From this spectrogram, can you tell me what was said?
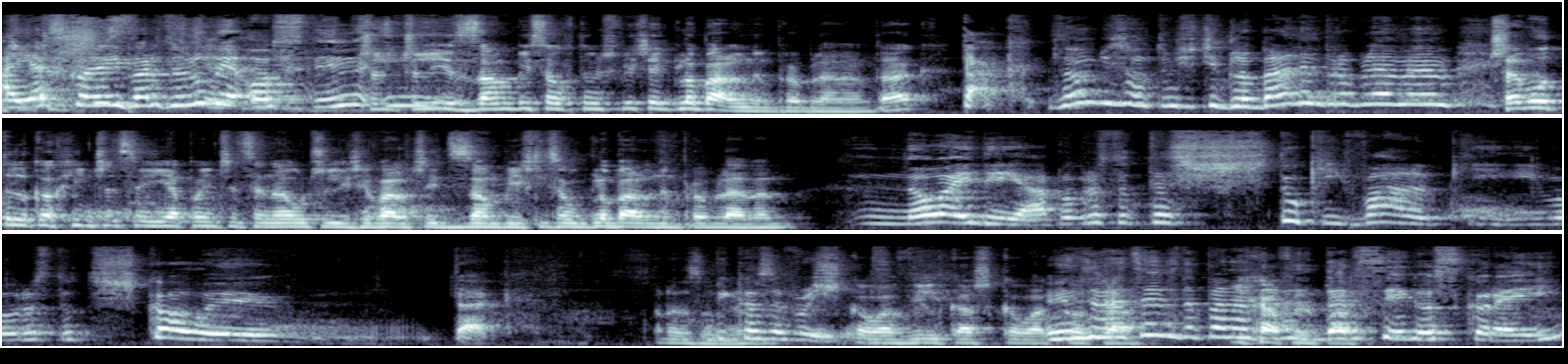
A ja z kolei bardzo lubię Austin. Czyli, i... czyli zombie są w tym świecie globalnym problemem, tak? Tak, zombie są w tym świecie globalnym problemem. Czemu tylko Chińczycy i Japończycy nauczyli się walczyć z zombie, jeśli są globalnym problemem? No idea. Po prostu te sztuki walki, po prostu szkoły. Tak. Rozumiem. Because of reasons. Szkoła wilka, szkoła Więc kota wracając do pana i Dar. Darcy'ego z Korei.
